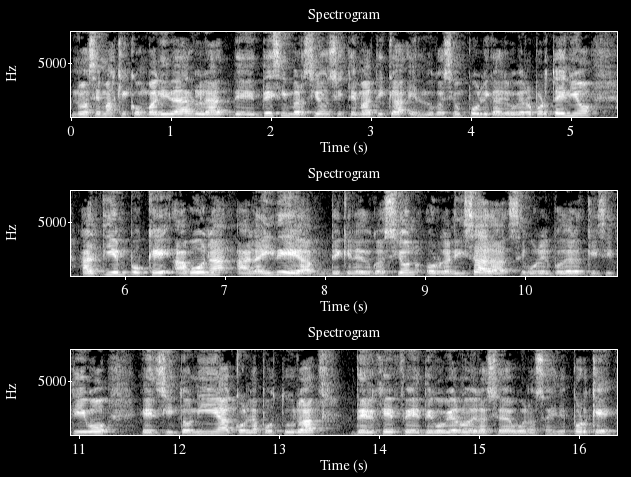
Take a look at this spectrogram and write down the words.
no hace más que convalidar la desinversión sistemática en educación pública del gobierno porteño, al tiempo que abona a la idea de que la educación organizada, según el poder adquisitivo, en sintonía con la postura del jefe de gobierno de la ciudad de Buenos Aires. ¿Por qué?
